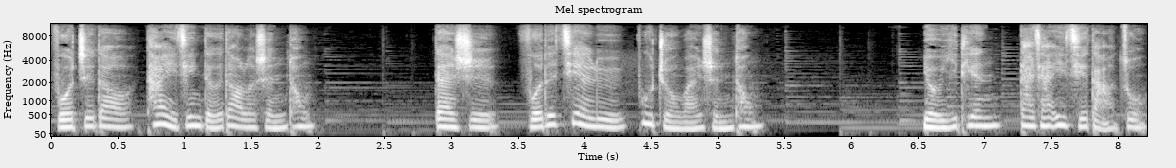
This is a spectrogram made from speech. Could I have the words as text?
佛知道他已经得到了神通，但是佛的戒律不准玩神通。有一天大家一起打坐，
